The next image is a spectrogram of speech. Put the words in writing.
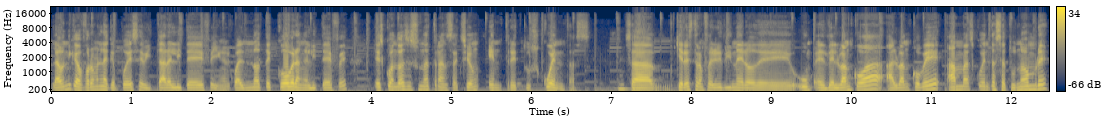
La única forma en la que puedes evitar el ITF y en el cual no te cobran el ITF es cuando haces una transacción entre tus cuentas. O sea, quieres transferir dinero de eh, del banco A al banco B, ambas cuentas a tu nombre,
